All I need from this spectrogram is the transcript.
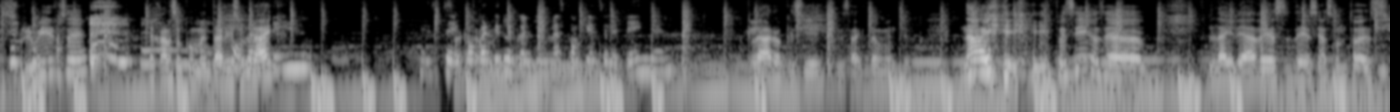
suscribirse, dejar su comentario y su like. Este, compartirlo con quien más confianza le tengan. Claro que sí, exactamente. No, y pues sí, o sea, la idea de, ese asunto es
